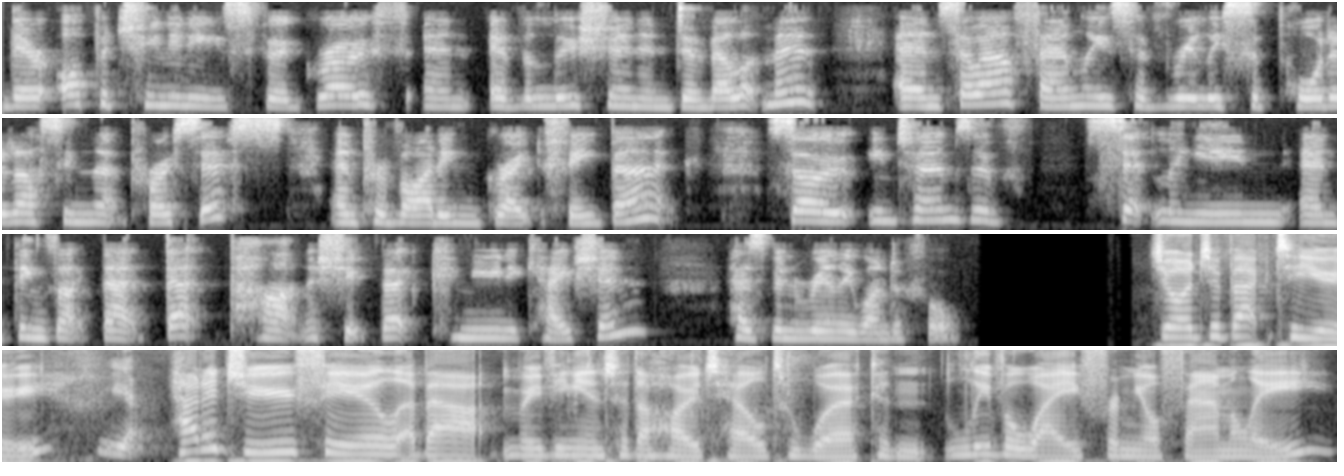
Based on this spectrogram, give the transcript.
there are opportunities for growth and evolution and development and so our families have really supported us in that process and providing great feedback so in terms of settling in and things like that that partnership that communication has been really wonderful Georgia, back to you. Yeah. How did you feel about moving into the hotel to work and live away from your family?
